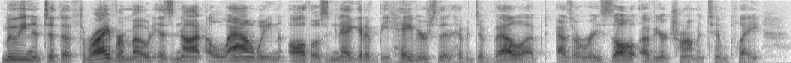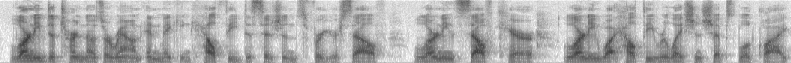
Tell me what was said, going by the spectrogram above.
moving into the thriver mode is not allowing all those negative behaviors that have developed as a result of your trauma template learning to turn those around and making healthy decisions for yourself learning self-care learning what healthy relationships look like.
